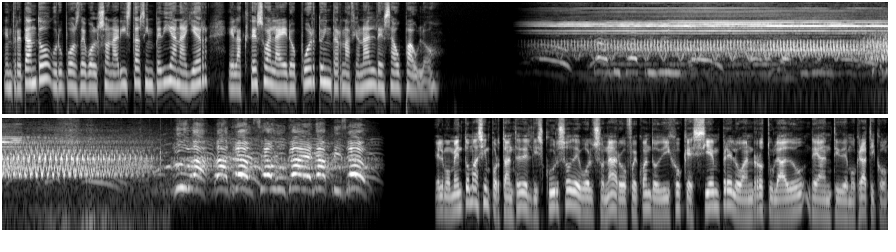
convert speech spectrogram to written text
Entre tanto, grupos de bolsonaristas impedían ayer el acceso al aeropuerto internacional de Sao Paulo. El momento más importante del discurso de Bolsonaro fue cuando dijo que siempre lo han rotulado de antidemocrático,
